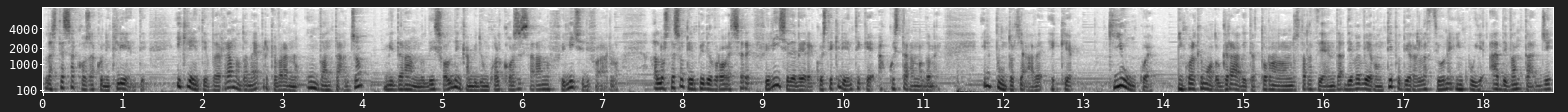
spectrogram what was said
La stessa cosa con i clienti. I clienti verranno da me perché avranno un vantaggio, mi daranno dei soldi in cambio di un qualcosa e saranno felici di farlo. Allo stesso tempo io dovrò essere felice di avere questi clienti che acquisteranno da me. Il punto chiave è che chiunque in qualche modo gravita attorno alla nostra azienda deve avere un tipo di relazione in cui ha dei vantaggi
